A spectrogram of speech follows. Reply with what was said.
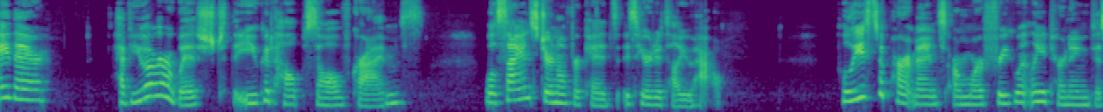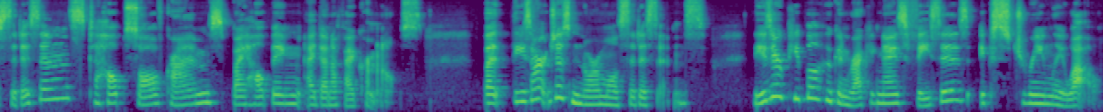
Hey there! Have you ever wished that you could help solve crimes? Well, Science Journal for Kids is here to tell you how. Police departments are more frequently turning to citizens to help solve crimes by helping identify criminals. But these aren't just normal citizens. These are people who can recognize faces extremely well.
